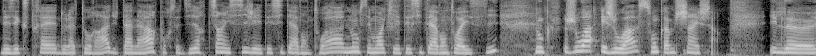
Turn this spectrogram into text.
des extraits de la Torah, du Tanar, pour se dire tiens, ici j'ai été cité avant toi, non, c'est moi qui ai été cité avant toi ici. Donc joie et joie sont comme chien et chat. Ils, euh,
